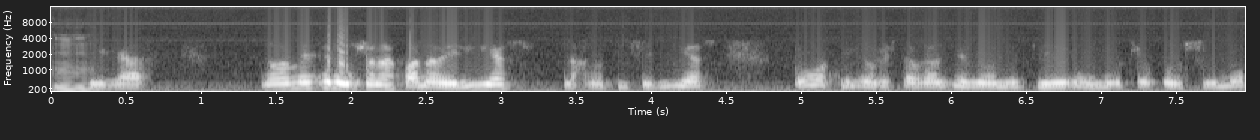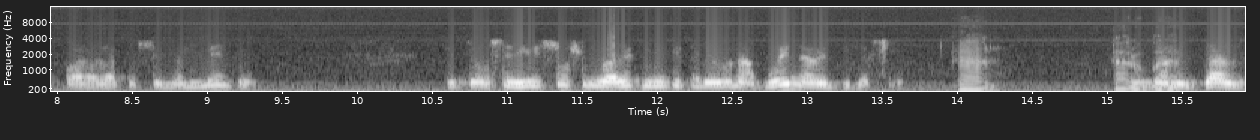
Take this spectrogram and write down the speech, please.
mm. de gas. Normalmente lo usan las panaderías, las roticerías o aquellos restaurantes donde tienen mucho consumo para la cocción de alimentos. Entonces esos lugares tienen que tener una buena ventilación. Claro, claro. Fundamental.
